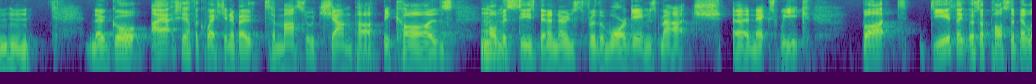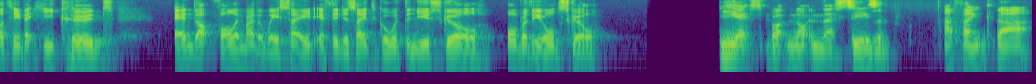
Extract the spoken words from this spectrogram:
Mm-hmm. Now, go. I actually have a question about Tommaso Ciampa because mm. obviously he's been announced for the War Games match uh, next week. But do you think there's a possibility that he could end up falling by the wayside if they decide to go with the new school over the old school? Yes, but not in this season. I think that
